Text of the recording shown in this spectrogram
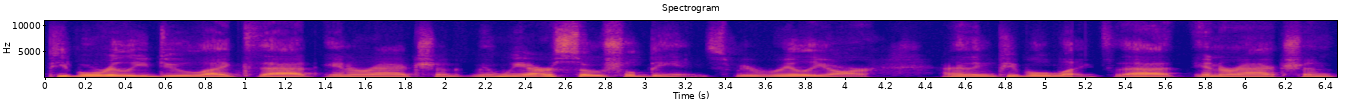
people really do like that interaction. I mean, we are social beings. We really are. And I think people like that interaction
